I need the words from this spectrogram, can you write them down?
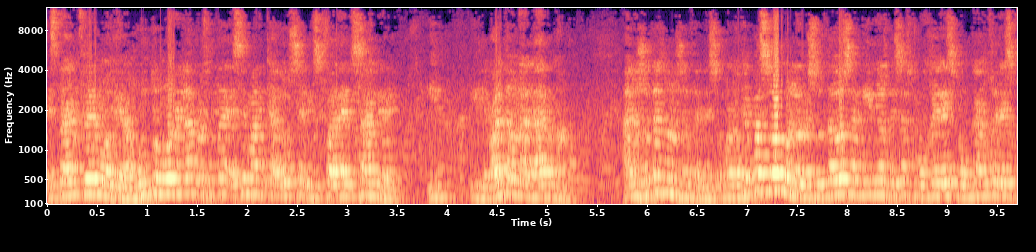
está enfermo de algún tumor en la próstata, ese marcador se dispara en sangre y, levanta una alarma. A nosotras no nos hacen eso. Bueno, ¿qué pasó con los resultados sanguíneos de esas mujeres con cánceres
